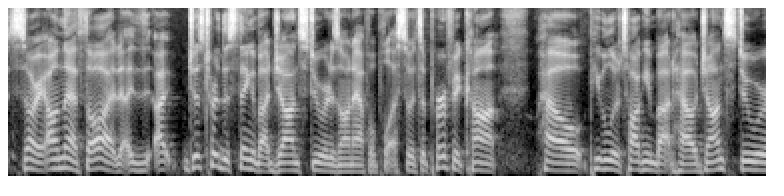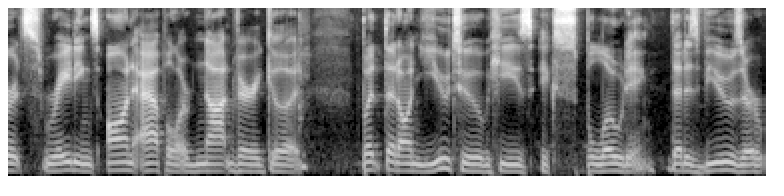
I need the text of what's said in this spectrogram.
Sorry, on that thought, I, I, just heard this thing about Jon Stewart is on Apple Plus. So it's a perfect comp how people are talking about how Jon Stewart's ratings on Apple are not very good but that on YouTube he's exploding. That his views are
